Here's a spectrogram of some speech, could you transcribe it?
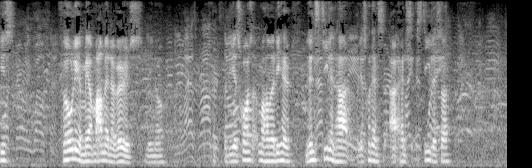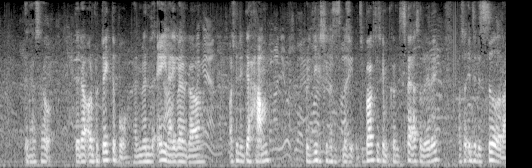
He's- well. Folley er mere, meget mere nervøs lige nu. The last round or so, Fordi jeg tror også, Muhammad Ali, han, med den stil han har, jeg tror, at hans, hans stil er så, den er så, den er unpredictable. Han ved, aner ikke, hvad han gør. Også fordi det er ham. Fordi de skal til boksen skal man koncentrere sig lidt, ikke? Og så indtil det sidder der.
